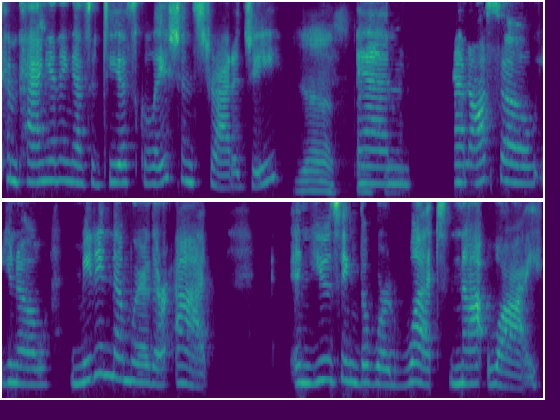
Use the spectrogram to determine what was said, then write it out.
Companioning as a de-escalation strategy. Yes. And you. And also, you know, meeting them where they're at and using the word what, not why.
